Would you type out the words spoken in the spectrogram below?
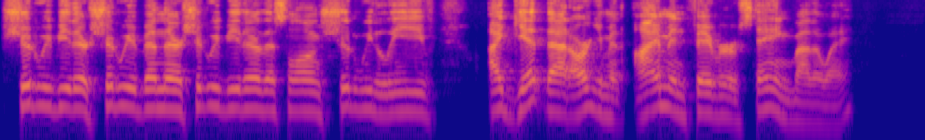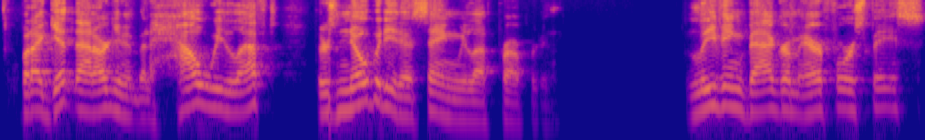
Should we be there? Should we have been there? Should we be there this long? Should we leave? I get that argument. I'm in favor of staying, by the way, but I get that argument. But how we left, there's nobody that's saying we left properly. Leaving Bagram Air Force Base,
